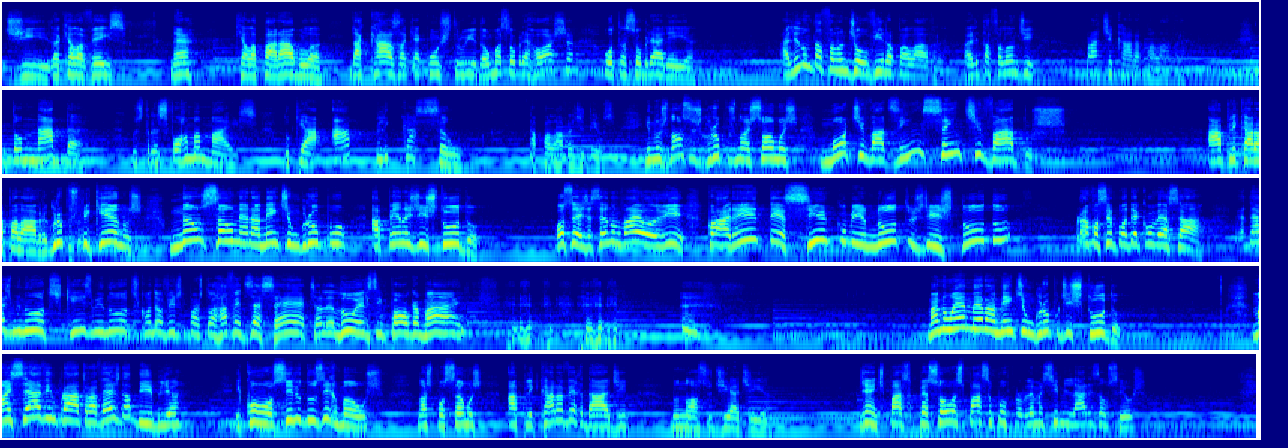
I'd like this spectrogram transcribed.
de daquela vez, né? Aquela parábola da casa que é construída, uma sobre a rocha, outra sobre a areia. Ali não está falando de ouvir a palavra, ali está falando de praticar a palavra. Então nada nos transforma mais do que a aplicação da palavra de Deus. E nos nossos grupos nós somos motivados, incentivados a aplicar a palavra. Grupos pequenos não são meramente um grupo apenas de estudo. Ou seja, você não vai ouvir 45 minutos de estudo para você poder conversar. É 10 minutos, 15 minutos. Quando eu vídeo do pastor Rafa é 17, aleluia, ele se empolga mais. Mas não é meramente um grupo de estudo, mas servem para, através da Bíblia e com o auxílio dos irmãos, nós possamos aplicar a verdade no nosso dia a dia. Gente, pessoas passam por problemas similares aos seus.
